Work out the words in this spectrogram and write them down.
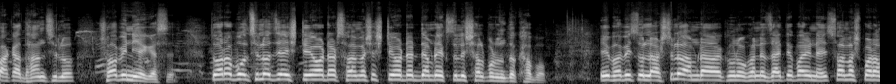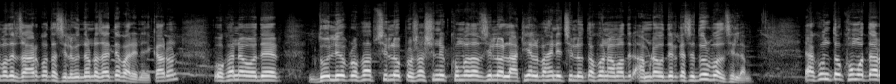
পাকা ধান ছিল, সবই নিয়ে গেছে। তো ওরা বলছিল যে স্টে অর্ডার ছয় মাসের স্টে অর্ডার দিয়ে আমরা একচল্লিশ সাল পর্যন্ত খাব। এইভাবেই চলে আসছিল। আমরা এখন ওখানে যাইতে পারি নাই। ছয় মাস পর আমাদের যাওয়ার কথা ছিল, কিন্তু আমরা যাইতে পারি নাই। কারণ ওখানে ওদের দলীয় প্রভাব ছিল, প্রশাসনিক ক্ষমতা ছিল, লাঠিয়াল বাহিনী ছিল, তখন আমাদের, আমরা ওদের কাছে দুর্বল ছিলাম। এখন তো ক্ষমতার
